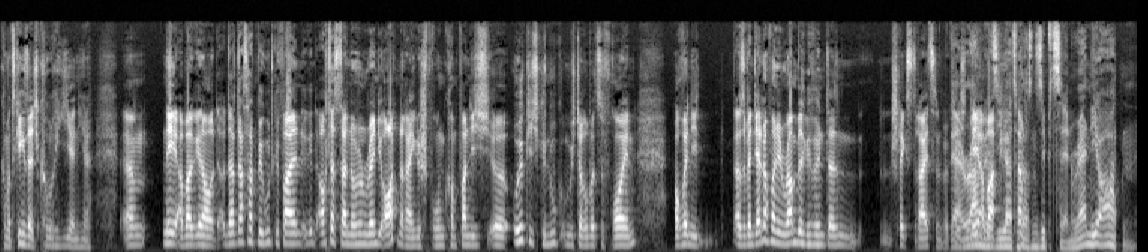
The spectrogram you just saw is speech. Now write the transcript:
Können wir uns gegenseitig korrigieren hier. Ähm, nee, aber genau, da, das hat mir gut gefallen. Auch, dass da noch ein Randy Orton reingesprungen kommt, fand ich äh, ulkig genug, um mich darüber zu freuen. Auch wenn die, also wenn der nochmal den Rumble gewinnt, dann schlägt's 13 wirklich. Der nee, Rumble-Sieger 2017, Randy Orton.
